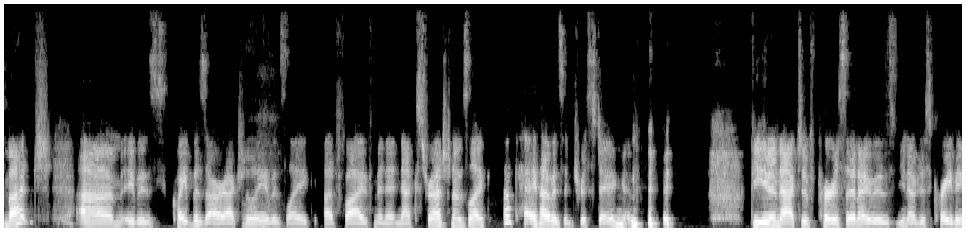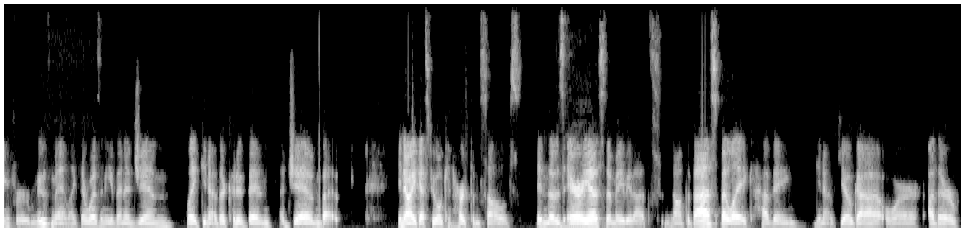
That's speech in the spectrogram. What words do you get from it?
much. Um, it was quite bizarre, actually. Oh. It was like a five minute neck stretch, and I was like, okay, that was interesting. And being an active person, I was, you know, just craving for movement. Like there wasn't even a gym. Like, you know, there could have been a gym, but you know, I guess people can hurt themselves in those areas. So maybe that's not the best, but like having, you know, yoga or other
